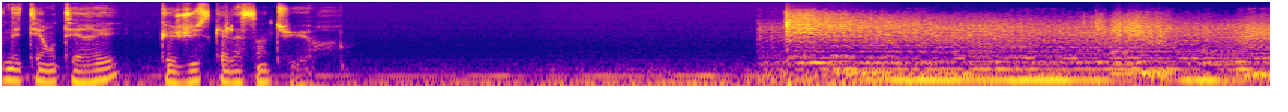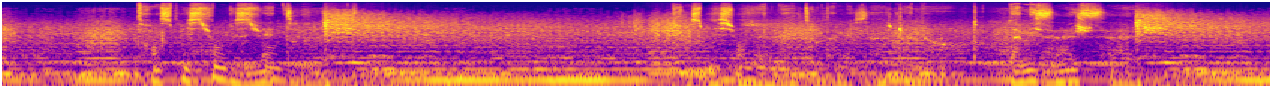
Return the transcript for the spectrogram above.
N'étaient enterrés que jusqu'à la ceinture. Transmission d'une lettre. Transmission d'une lettre, d'un message, d'un ordre. D'un message sage.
